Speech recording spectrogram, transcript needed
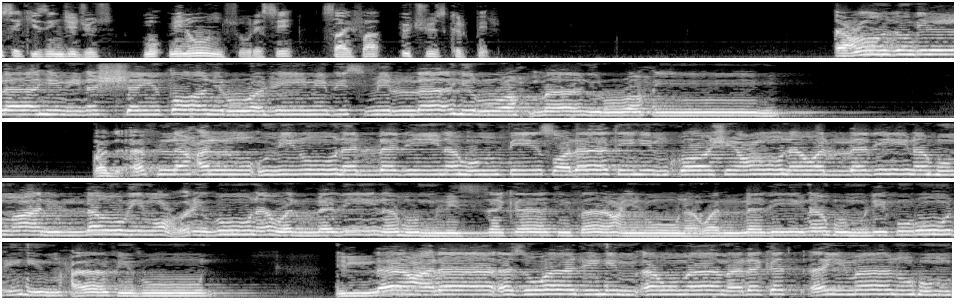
18. Cüz Mü'minun Suresi Sayfa 341 أعوذ بالله من الشيطان الرجيم بسم الله الرحمن الرحيم قد أفلح المؤمنون الذين هم في صلاتهم خاشعون والذين هم عن اللغو معرضون والذين هم للزكاة فاعلون والذين هم لفروجهم حافظون إِلَّا عَلَىٰ أَزْوَاجِهِمْ أَوْ مَا مَلَكَتْ أَيْمَانُهُمْ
